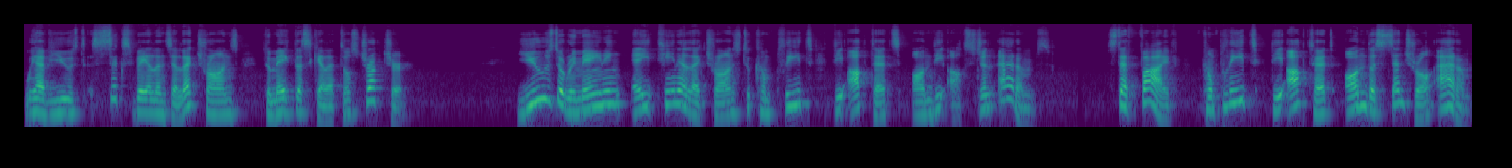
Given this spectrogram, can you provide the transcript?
we have used 6 valence electrons to make the skeletal structure. Use the remaining 18 electrons to complete the octets on the oxygen atoms. Step 5. Complete the octet on the central atom.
